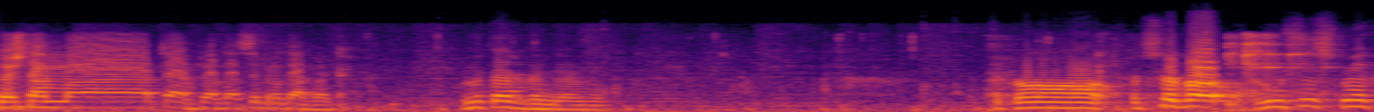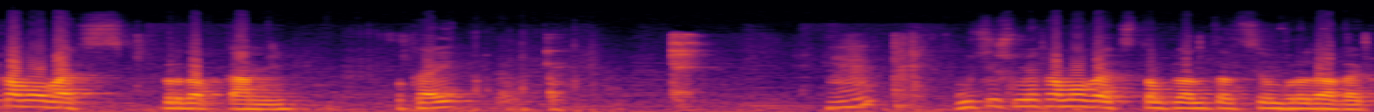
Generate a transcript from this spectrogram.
Ktoś tam ma tę plantację brodawek. My też będziemy mieć. Tylko trzeba, musisz mnie hamować z brodawkami. Okej? Hmm? Musisz mnie hamować z tą plantacją brodawek.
